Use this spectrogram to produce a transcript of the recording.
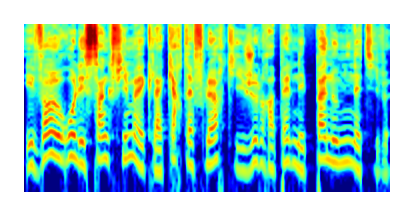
et 20 euros les 5 films avec la carte à fleurs qui, je le rappelle, n'est pas nominative.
